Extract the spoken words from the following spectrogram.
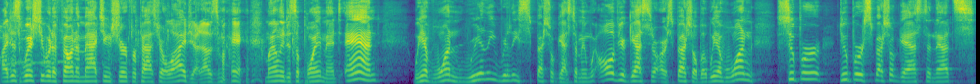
I just wish she would have found a matching shirt for Pastor Elijah. That was my my only disappointment. And we have one really, really special guest. I mean, all of your guests are, special, but we have one super duper special guest, and that's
